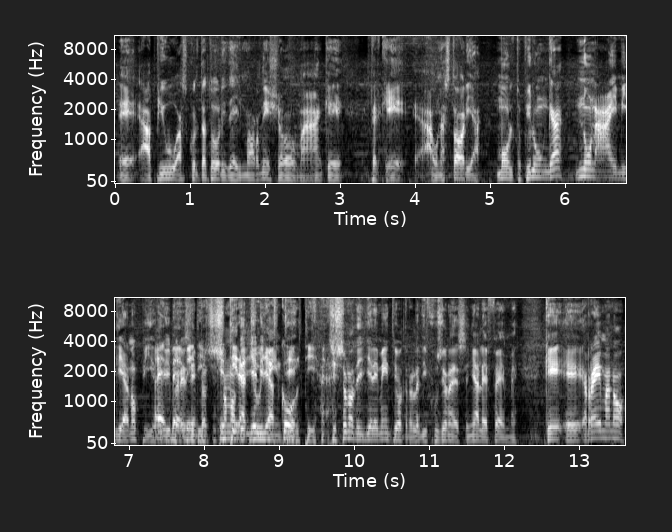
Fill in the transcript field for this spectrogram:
eh, ha più ascoltatori del Morning Show ma anche perché ha una storia molto più lunga, non ha Emiliano Pirri, Eh, beh, per esempio, vedi, ci sono elementi, ascolti. ci sono degli elementi oltre alla diffusione del segnale FM che eh, remano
